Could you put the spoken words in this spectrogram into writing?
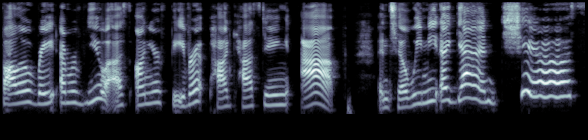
follow, rate, and review us on your favorite podcasting app. Until we meet again, cheers.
